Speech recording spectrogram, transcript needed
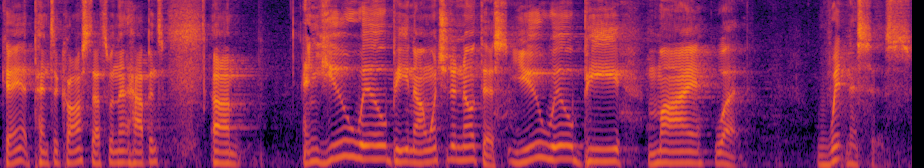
Okay, at Pentecost, that's when that happens. Um, and you will be, now I want you to note this, you will be my what? Witnesses.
